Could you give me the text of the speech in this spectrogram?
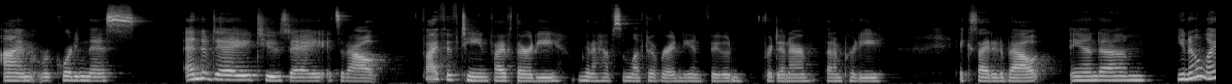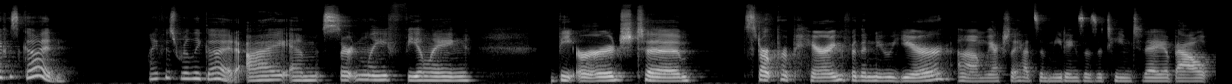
I'm recording this end of day Tuesday. It's about 5:15, 5:30. I'm going to have some leftover Indian food for dinner that I'm pretty excited about. And um, you know, life is good. Life is really good. I am certainly feeling the urge to start preparing for the new year. Um, we actually had some meetings as a team today about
